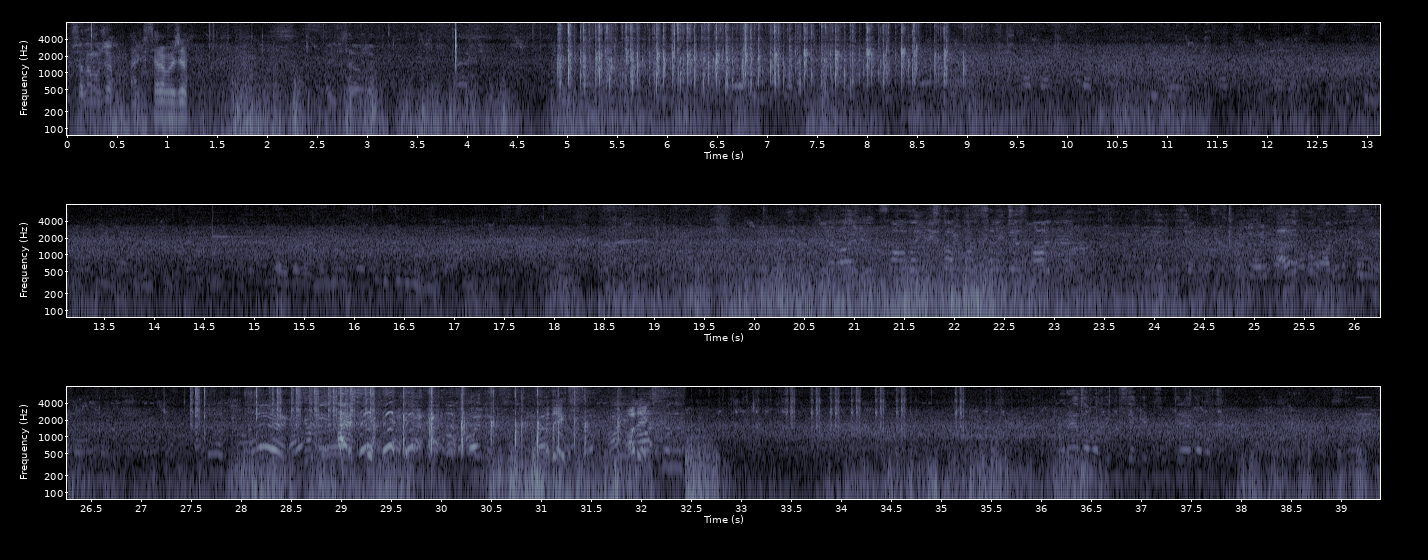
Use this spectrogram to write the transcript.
Aleykümselam hocam. Aleykümselam hocam. Aleykümselam hocam.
